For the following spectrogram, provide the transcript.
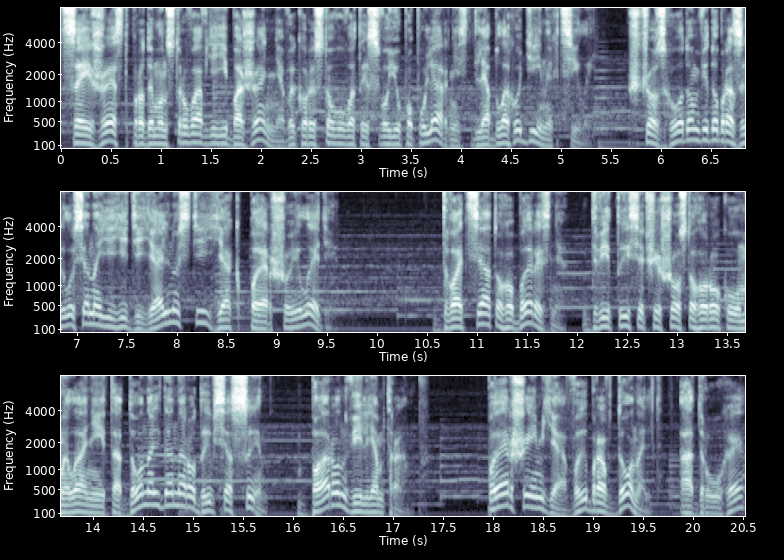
Цей жест продемонстрував її бажання використовувати свою популярність для благодійних цілей, що згодом відобразилося на її діяльності як першої леді. 20 березня 2006 року у Меланії та Дональда народився син Барон Вільям Трамп. Перше ім'я вибрав Дональд, а друге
